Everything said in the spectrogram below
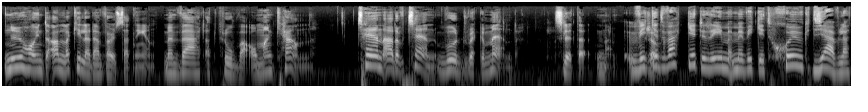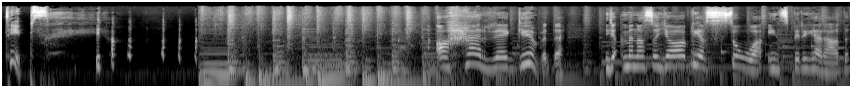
Nu har ju inte alla killar den förutsättningen men värt att prova om man kan. 10 out of 10 would recommend. Slutar den här Vilket frågan. vackert rim med vilket sjukt jävla tips. Ja, herregud. Ja, men alltså jag blev så inspirerad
